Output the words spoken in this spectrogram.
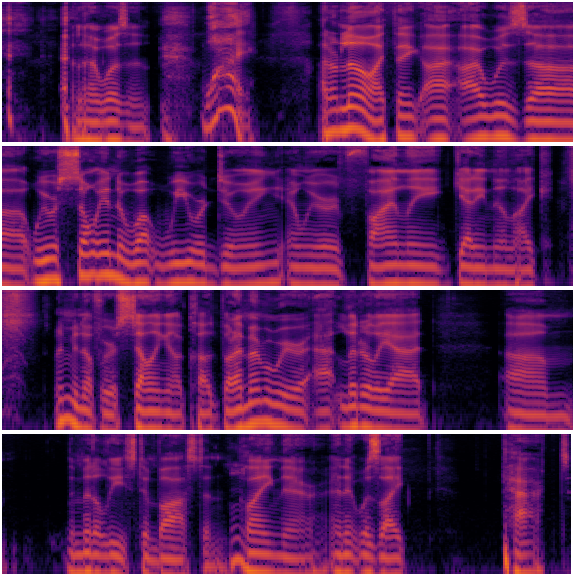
and I wasn't. why? I don't know. I think I, I was uh we were so into what we were doing and we were finally getting to like I don't even know if we were selling out clubs, but I remember we were at literally at um the Middle East in Boston playing there and it was like packed.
